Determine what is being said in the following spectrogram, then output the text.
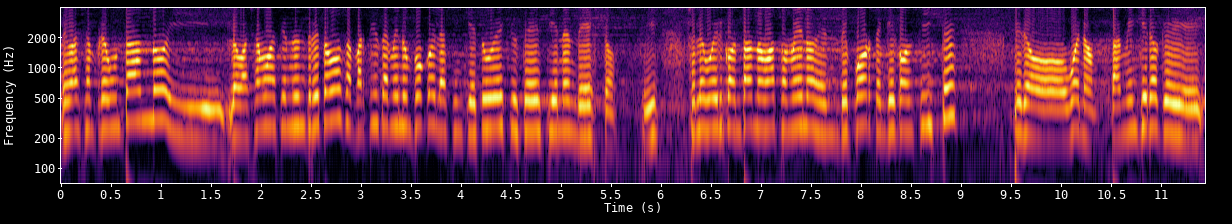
me vayan preguntando y lo vayamos haciendo entre todos a partir también un poco de las inquietudes que ustedes tienen de esto, ¿sí? Yo les voy a ir contando más o menos del deporte, en qué consiste, pero bueno, también quiero que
